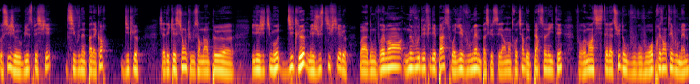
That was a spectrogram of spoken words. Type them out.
aussi j'ai oublié de spécifier, si vous n'êtes pas d'accord, dites-le. S'il y a des questions qui vous semblent un peu euh, illégitimes dites-le, mais justifiez-le. Voilà, donc vraiment, ne vous défilez pas, soyez vous-même, parce que c'est un entretien de personnalité. Il faut vraiment insister là-dessus. Donc vous vous représentez vous-même.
